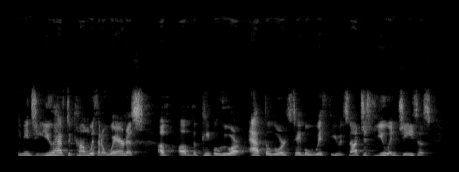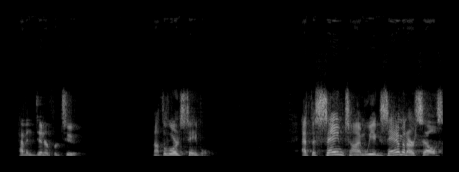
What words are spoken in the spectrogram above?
he means you have to come with an awareness of, of the people who are at the Lord's table with you. It's not just you and Jesus having dinner for two, not the Lord's table. At the same time, we examine ourselves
